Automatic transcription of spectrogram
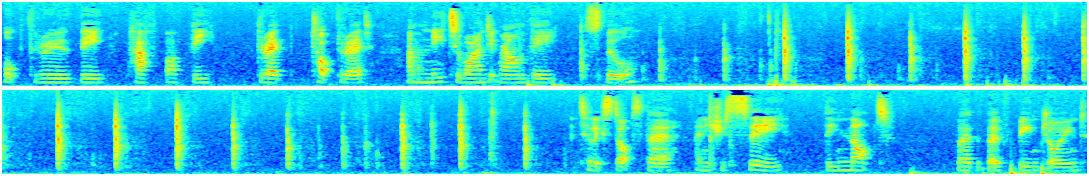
up through the path of the thread, top thread and we need to wind it round the spool. until it stops there and you should see the knot where they're both being joined.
